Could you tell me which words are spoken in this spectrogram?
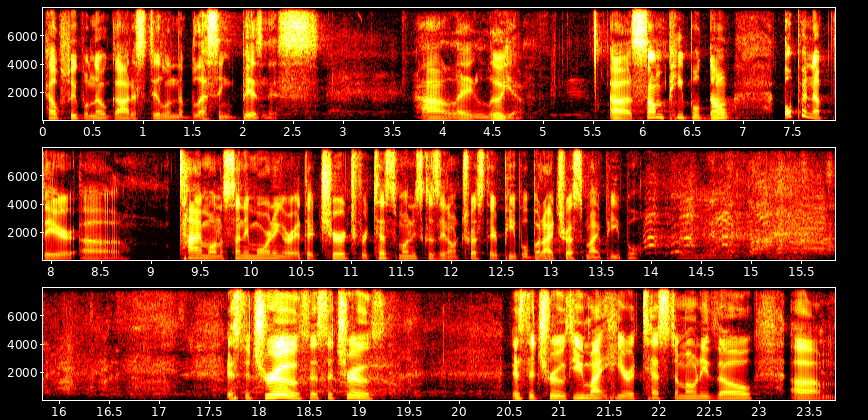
Helps people know God is still in the blessing business. Hallelujah. Uh, some people don't open up their. Uh, time on a Sunday morning or at their church for testimonies because they don't trust their people, but I trust my people. It's the truth. It's the truth. It's the truth. You might hear a testimony, though. Um,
